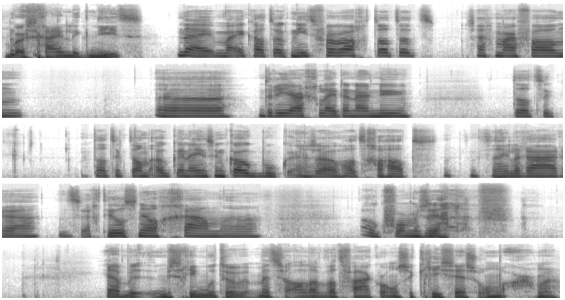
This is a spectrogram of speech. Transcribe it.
Waarschijnlijk niet. Nee, maar ik had ook niet verwacht dat het, zeg maar, van eh, drie jaar geleden naar nu, dat ik, dat ik dan ook ineens een kookboek en zo had gehad. Dat is een hele rare. Het is echt heel snel gegaan, eh, ook voor mezelf. Ja, misschien moeten we met z'n allen wat vaker onze crisis omarmen.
